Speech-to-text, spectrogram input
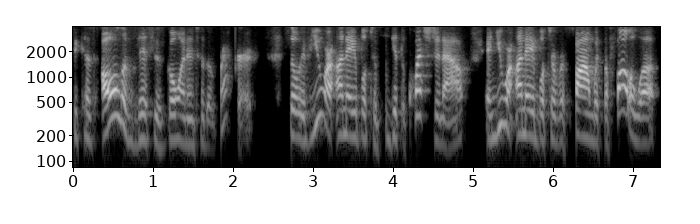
because all of this is going into the record. So if you are unable to get the question out and you are unable to respond with the follow up,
